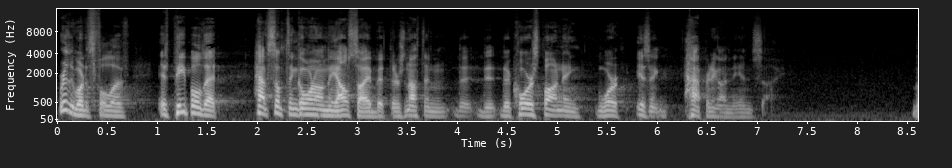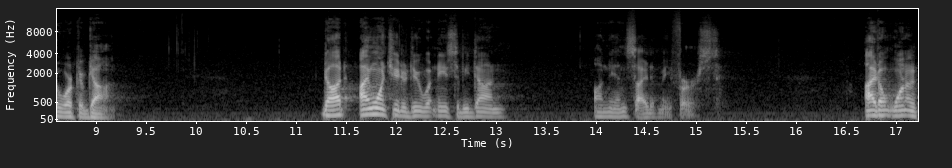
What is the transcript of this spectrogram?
really, what it's full of is people that have something going on, the outside, but there's nothing, the, the, the corresponding work isn't happening on the inside. The work of God. God, I want you to do what needs to be done on the inside of me first. I don't want to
